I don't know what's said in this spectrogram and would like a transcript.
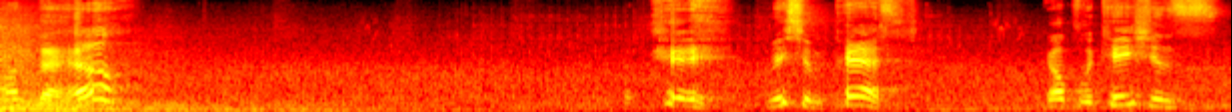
What the hell? Okay, mission passed. Complications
